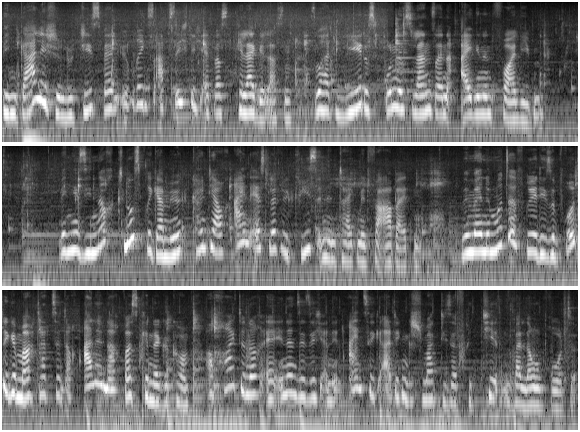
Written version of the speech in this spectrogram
Bengalische Luchis werden übrigens absichtlich etwas heller gelassen. So hat jedes Bundesland seine eigenen Vorlieben. Wenn ihr sie noch knuspriger mögt, könnt ihr auch ein Esslöffel Grieß in den Teig mitverarbeiten. Wenn meine Mutter früher diese Brote gemacht hat, sind auch alle Nachbarskinder gekommen. Auch heute noch erinnern sie sich an den einzigartigen Geschmack dieser frittierten Ballonbrote.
